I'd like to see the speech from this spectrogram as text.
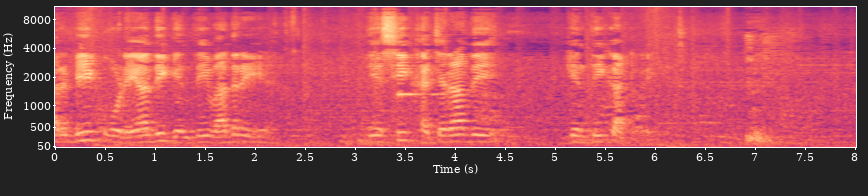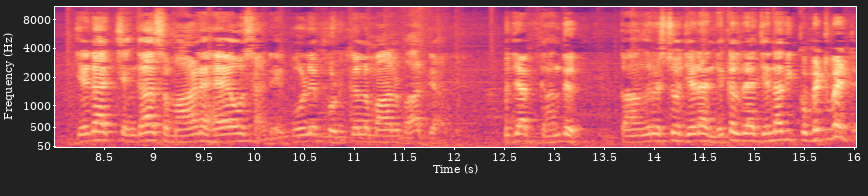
ਅਰਬੀ ਘੋੜਿਆਂ ਦੀ ਗਿਣਤੀ ਵੱਧ ਰਹੀ ਹੈ। ਦੇਸੀ ਖਚਰਾਂ ਦੀ ਗਿਣਤੀ ਘਟ ਰਹੀ ਹੈ। ਜਿਹੜਾ ਚੰਗਾ ਸਮਾਨ ਹੈ ਉਹ ਸਾਡੇ ਕੋਲੇ ਫੁੜਕਲ ਮਾਲ ਬਾਹਰ ਜਾ ਰਿਹਾ ਜਾਂ ਗੰਦ ਕਾਂਗਰਸ ਤੋਂ ਜਿਹੜਾ ਨਿਕਲ ਰਿਹਾ ਜਿਨ੍ਹਾਂ ਦੀ ਕਮਿਟਮੈਂਟ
